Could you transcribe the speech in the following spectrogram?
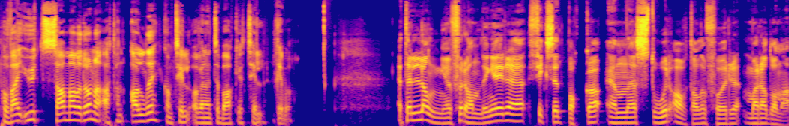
På vei ut sa Maradona at han aldri kom til å vende tilbake til River. Etter lange forhandlinger eh, fikset Bocca en eh, stor avtale for Maradona.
